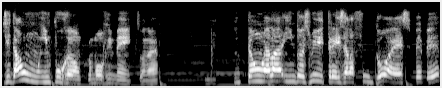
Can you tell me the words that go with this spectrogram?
de dar um empurrão para o movimento, né? Então, ela em 2003 ela fundou a SPB.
